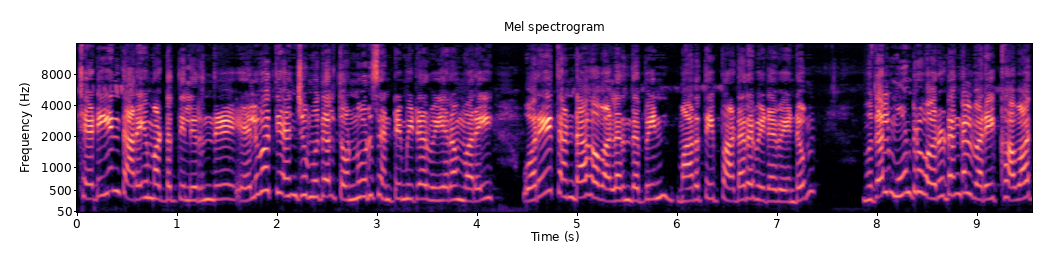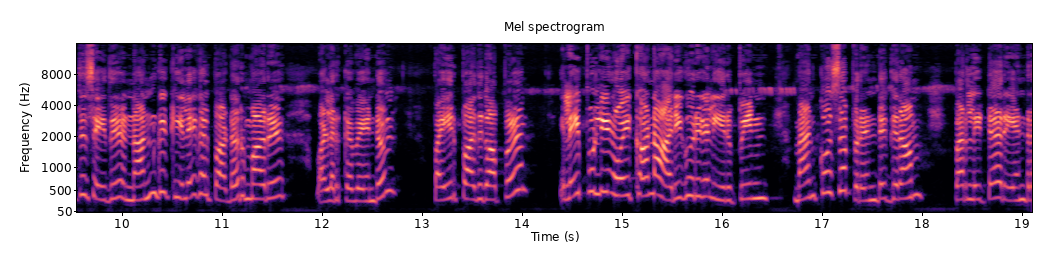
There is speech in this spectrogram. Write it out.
செடியின் தரை மட்டத்திலிருந்து எழுபத்தி அஞ்சு முதல் தொண்ணூறு சென்டிமீட்டர் உயரம் வரை ஒரே தண்டாக வளர்ந்த பின் மரத்தை படர விட வேண்டும். முதல் மூன்று வருடங்கள் வரை கவாத்து செய்து நன்கு கிளைகள் படருமாறு வளர்க்க வேண்டும். பயிர் பாதுகாப்பு இலைப்புள்ளி நோய்க்கான அறிகுறிகள் இருப்பின் மேன்கோசப் ரெண்டு கிராம் பர் லிட்டர் என்ற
